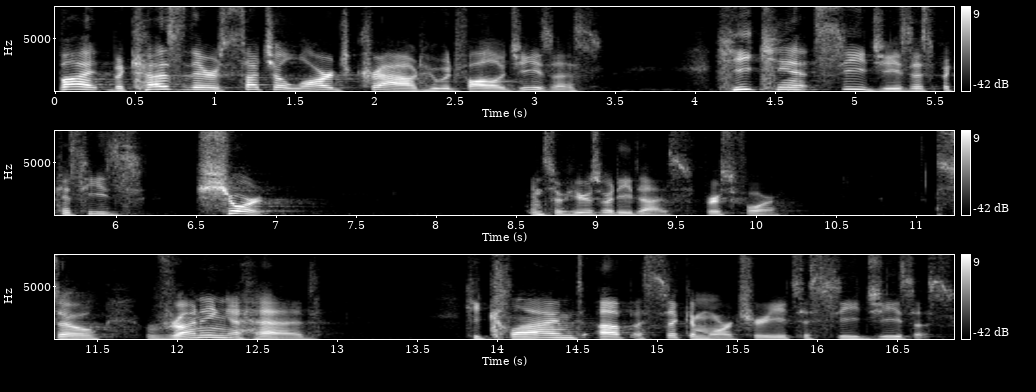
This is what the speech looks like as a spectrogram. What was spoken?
But because there's such a large crowd who would follow Jesus, he can't see Jesus because he's short. And so here's what he does. Verse 4. So, running ahead, he climbed up a sycamore tree to see Jesus,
